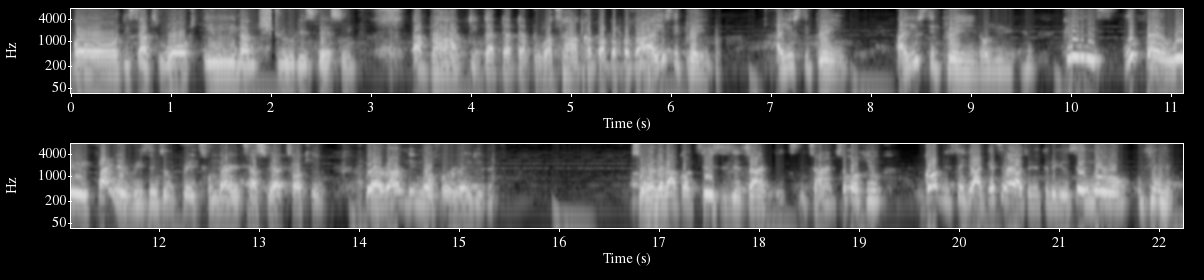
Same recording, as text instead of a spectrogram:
God is at work in and through this vessel. Are you still praying? Are you still praying? Are you still praying? Or you please look for a way, find a reason to pray tonight as we are talking. We are rounding off already. So whenever God says it's the time, it's the time. Some of you, God will say you are getting out at 23, you say no.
